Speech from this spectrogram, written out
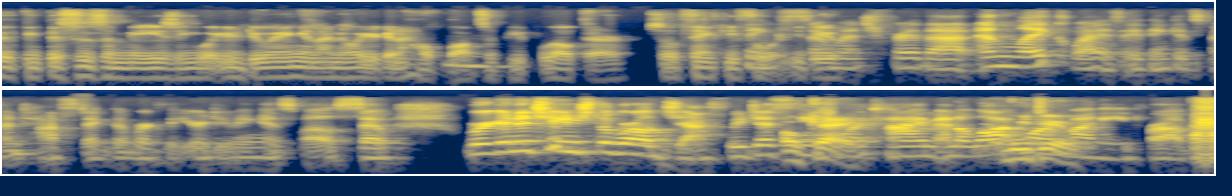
I, think this is amazing what you're doing, and I know you're going to help lots of mm. people out there. So thank you for Thanks what you so do. so much for that, and likewise, I think it's fantastic the work that you're doing as well. So we're going to change the world, Jeff. We just okay. need more time and a lot we more do. money, probably.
